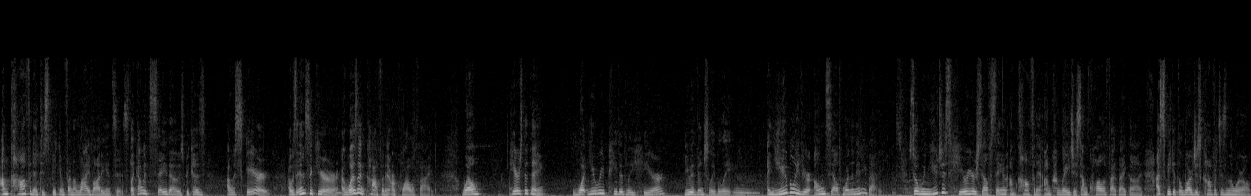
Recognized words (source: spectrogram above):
I'm confident to speak in front of live audiences." Like I would say those because I was scared. I was insecure. I wasn't confident or qualified. Well, here's the thing what you repeatedly hear, you eventually believe. Mm, And you believe your own self more than anybody. So when you just hear yourself saying, I'm confident, I'm courageous, I'm qualified by God, I speak at the largest conferences in the world,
